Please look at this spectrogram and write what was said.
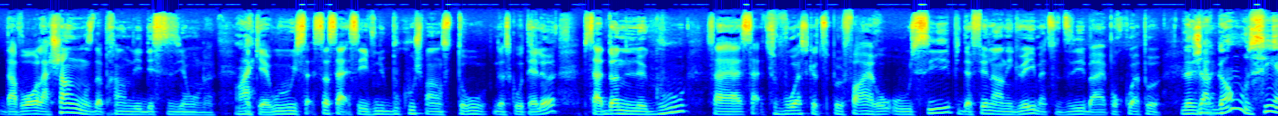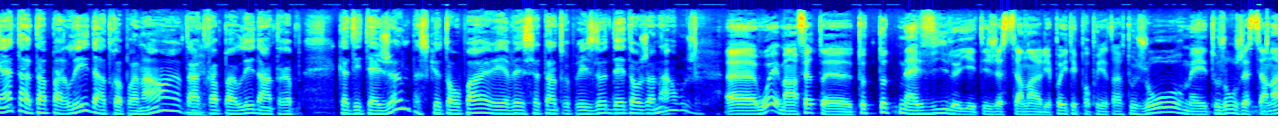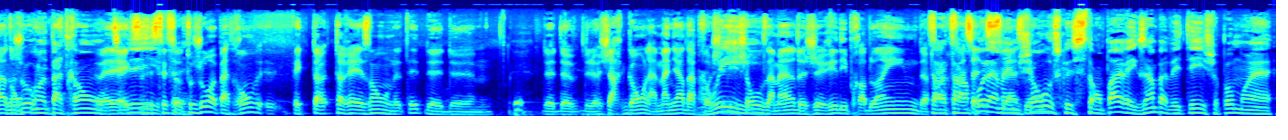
d'avoir la chance de prendre des décisions. Là. Ouais. Fait que oui, oui, ça, ça, ça- c'est venu beaucoup, je pense, tôt de ce côté-là. Puis ça donne le goût, ça, ça- tu vois ce que tu peux faire au- aussi, puis de fil en aiguille, ben, tu te dis, ben pourquoi pas? Le jargon aussi, hein? T'entends parler d'entrepreneur, t'entends parler d'entrepreneur quand t'étais jeune, parce que ton père, il avait cette entreprise-là dès ton jeune âge? Euh, oui, mais en fait, euh, toute, toute ma vie, là, il a été gestionnaire. Il n'a pas été propriétaire toujours, mais toujours gestionnaire. Donc, Toujours oui. un patron, Ouais, tu c'est ça, toujours un patron. Fait que t'as as raison, là, tu de, de, de, le jargon, la manière d'approcher Ah oui. les choses, la manière de gérer des problèmes, de faire face à pas la même chose que si ton père, exemple, avait été, je sais pas moi,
